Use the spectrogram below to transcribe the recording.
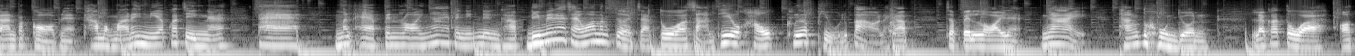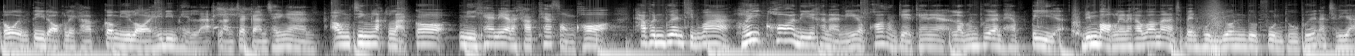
การประกอบเนี่ยทำออกมาได้เนี้ยบก็จริงนะแต่ มันแอบเป็นรอยง่ายไปนิดนึงครับดีไม่แน่ใจว่ามันเกิดจากตัวสารที่เขาเคลือบผิวหรือเปล่านะครับจะเป็นรอยเนี่ยง่ายทั้งตัวหุ่นยนต์ แล้วก็ตัว Auto Empty Dock เลยครับ ก็มีรอยให้ดิมเห็นแล้ว หลังจากการใช้งาน เอาจริงหลักๆ ก็มีแค่นี้แหละครับ แค่ 2 ข้อ ถ้าเพื่อนๆคิดว่า เฮ้ย ข้อดีขนาดนี้กับข้อสังเกตแค่นี้เราเพื่อนๆแฮปปี้อะดิมบอกเลยนะครับว่ามันอาจจะเป็นหุ่นยนต์ดูดฝุ่นถูพื้นอัจฉริยะ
